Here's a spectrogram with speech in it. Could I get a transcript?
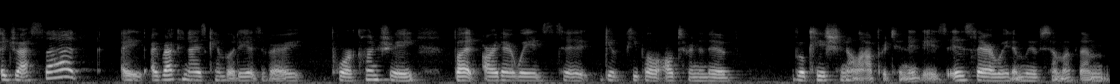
address that? I, I recognize Cambodia is a very poor country, but are there ways to give people alternative vocational opportunities? Is there a way to move some of them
